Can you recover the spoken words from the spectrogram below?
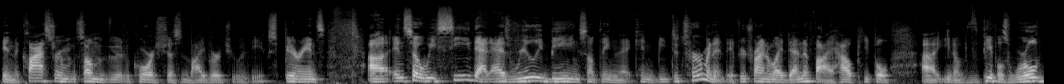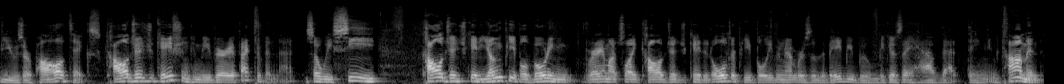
in the classroom, some of it, of course, just by virtue of the experience. Uh, and so we see that as really being something that can be determinant if you're trying to identify how people, uh, you know, people's worldviews or politics. College education can be very effective in that. So we see college educated young people voting very much like college educated older people, even members of the baby boom, because they have that thing in common.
